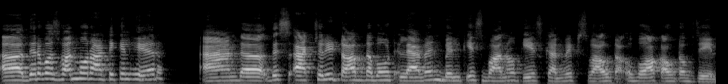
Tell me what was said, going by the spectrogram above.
Uh, there was one more article here and uh, this actually talked about 11 Bilkis Bano case convicts walk out of jail.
